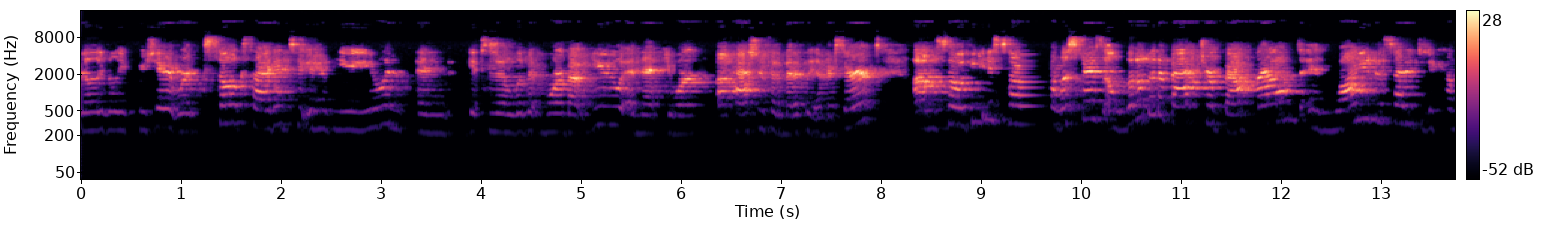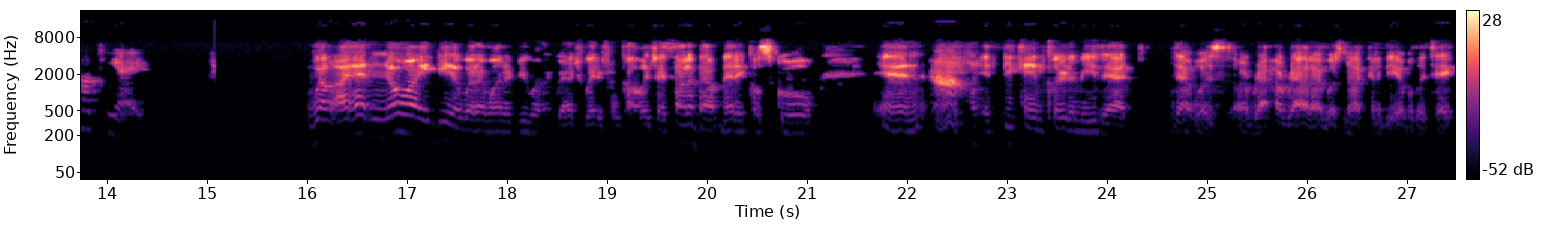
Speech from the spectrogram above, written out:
really, really appreciate it. We're so excited to interview you and, and get to know a little bit more about you and that your uh, passion for the medically underserved. Um, so, if you could just tell our listeners a little bit about your background and why you decided to become a PA. Well, I had no idea what I wanted to do when I graduated from college. I thought about medical school, and it became clear to me that that was a, a route I was not going to be able to take.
